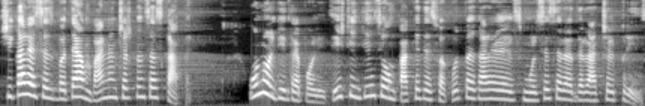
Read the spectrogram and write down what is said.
și care se zbătea în van încercând să scape. Unul dintre polițiști întinse un pachet desfăcut pe care îl smulseseră de la cel prins.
